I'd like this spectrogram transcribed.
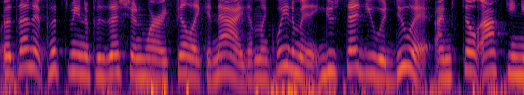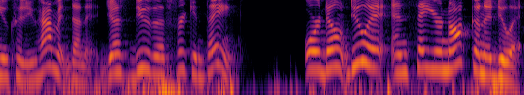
But then it puts me in a position where I feel like a nag. I'm like, wait a minute, you said you would do it. I'm still asking you because you haven't done it. Just do the freaking thing. Or don't do it and say you're not going to do it.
